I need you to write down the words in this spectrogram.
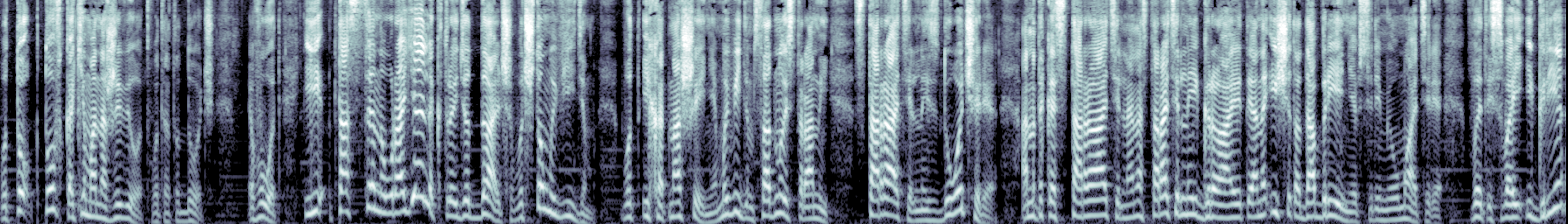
Вот то, то, в каким она живет, вот эта дочь. Вот. И та сцена у рояля, которая идет дальше, вот что мы видим? Вот их отношения. Мы видим, с одной стороны, старательность дочери. Она такая старательная, она старательно играет, и она ищет одобрение все время у матери в этой своей игре,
